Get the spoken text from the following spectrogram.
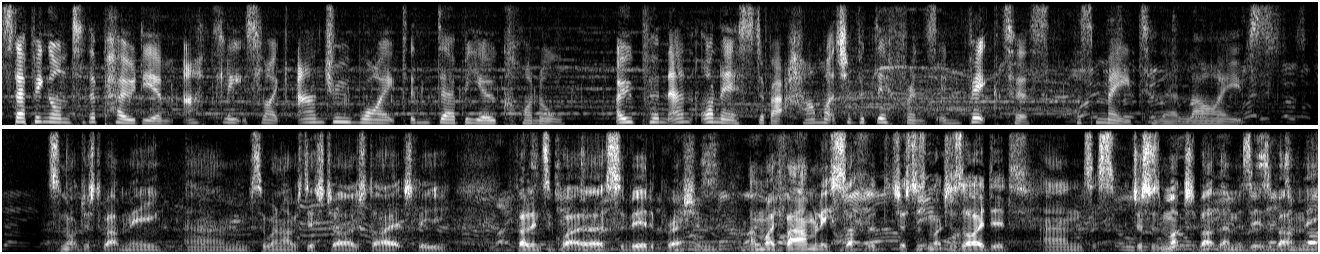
Stepping onto the podium, athletes like Andrew White and Debbie O'Connell, open and honest about how much of a difference Invictus has made to their lives. It's not just about me. Um, so when I was discharged, I actually fell into quite a severe depression, and my family suffered just as much as I did, and it's just as much about them as it is about me.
